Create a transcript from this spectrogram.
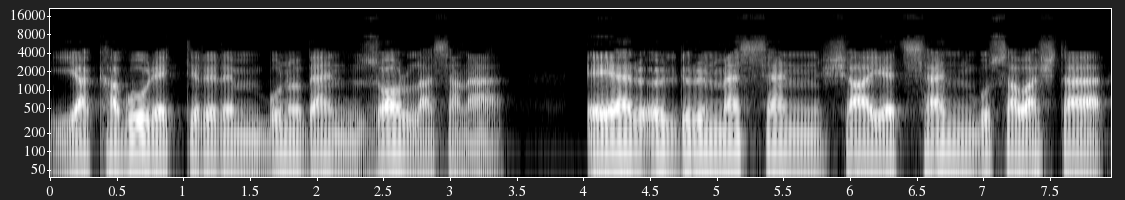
ya kabul ettiririm bunu ben zorla sana. Eğer öldürülmezsen şayet sen bu savaşta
